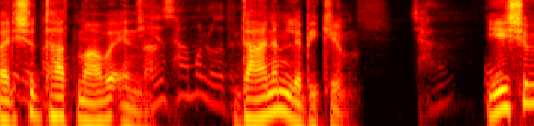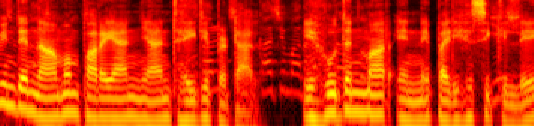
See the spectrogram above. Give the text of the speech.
പരിശുദ്ധാത്മാവ് എന്ന ദാനം ലഭിക്കും. യേശുവിന്റെ നാമം പറയാൻ ഞാൻ ധൈര്യപ്പെട്ടാൽ യഹൂദന്മാർ എന്നെ പരിഹസിക്കില്ലേ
